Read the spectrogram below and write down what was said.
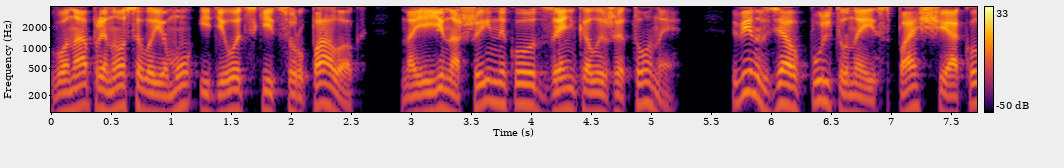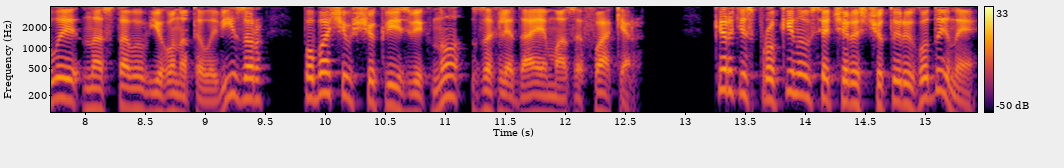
вона приносила йому ідіотський цурпалок, на її нашийнику дзенькали жетони. Він взяв пульт у неї з пащі, а коли наставив його на телевізор, побачив, що крізь вікно заглядає мазефакер. Кертіс прокинувся через чотири години,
